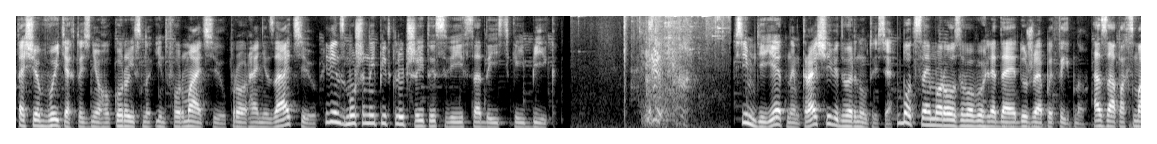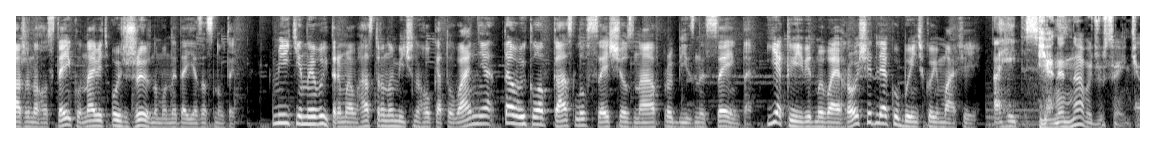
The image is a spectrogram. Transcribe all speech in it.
Та щоб витягти з нього корисну інформацію про організацію, він змушений підключити свій садистський бік. Всім дієтним краще відвернутися, бо це морозиво виглядає дуже апетитно, а запах смаженого стейку навіть ось жирному не дає заснути. Мікі не витримав гастрономічного катування та виклав каслу все, що знав про бізнес Сейнта, який відмиває гроші для кубинської мафії. Я ненавиджу сентів.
